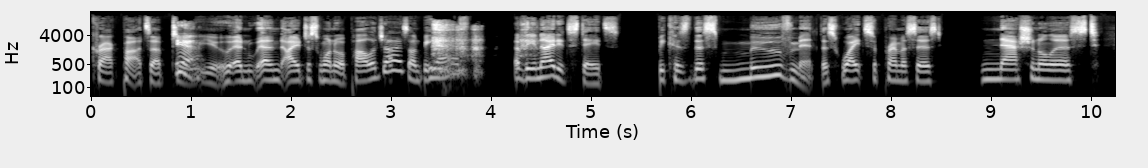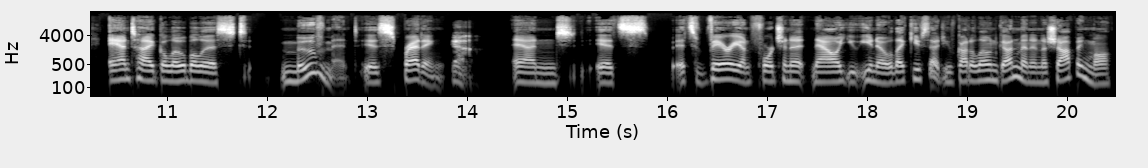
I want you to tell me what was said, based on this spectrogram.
crackpots up to Yeah. you. And and I just want to apologize on behalf of the United States because this movement, this white supremacist, nationalist, anti-globalist movement is spreading. Yeah. And it's it's very unfortunate now you you know like you said you've got a lone gunman in a shopping mall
